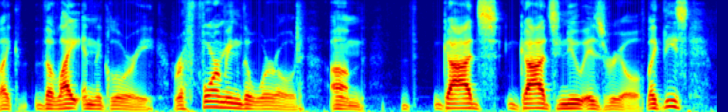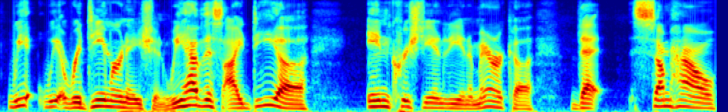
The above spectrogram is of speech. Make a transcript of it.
like the light and the glory reforming the world um, god's god's new israel. Like these we we a redeemer nation. We have this idea in christianity in america that somehow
